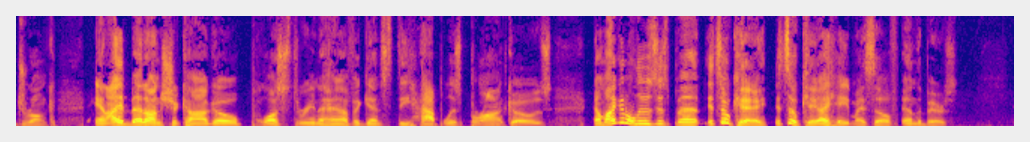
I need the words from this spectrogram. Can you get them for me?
drunk. And I bet on Chicago plus three and a half against the hapless Broncos. Am I going to lose this bet? It's okay. It's okay. I hate myself and the Bears.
